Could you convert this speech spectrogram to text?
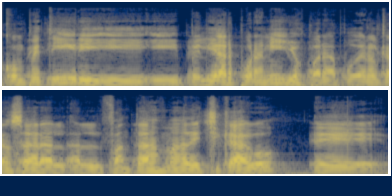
competir y, pelear por anillos para poder alcanzar al, fantasma de Chicago, eh,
